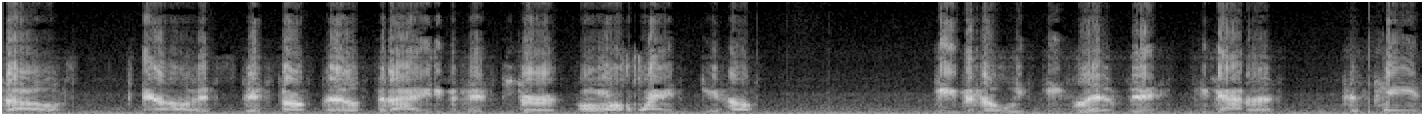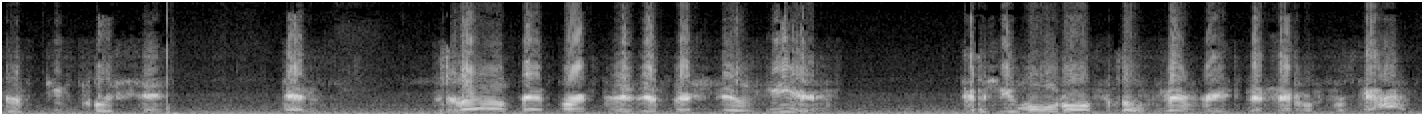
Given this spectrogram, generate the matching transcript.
So, you know, it's, it's something else that I even ensured for my wife, you know. Even though we keep living, you gotta continue to keep pushing and love that person as if they're still here. Because you hold on to those memories that never forgotten,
